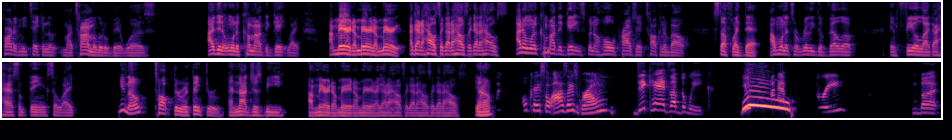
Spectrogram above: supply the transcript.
part of me taking the, my time a little bit was I didn't want to come out the gate like I'm married, I'm married, I'm married. I got a house, I got a house, I got a house. I didn't want to come out the gate and spend a whole project talking about stuff like that. I wanted to really develop and feel like I had some things to like, you know, talk through and think through and not just be I'm married, I'm married, I'm married. I got a house, I got a house, I got a house. You know? Okay, so Ahzay's grown. Dickheads of the week. Woo! Three. But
